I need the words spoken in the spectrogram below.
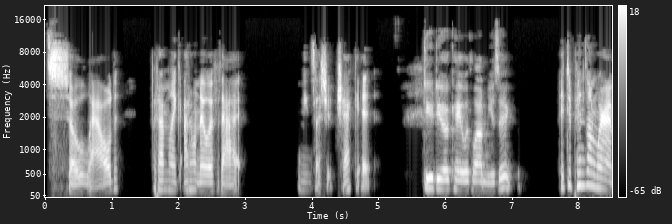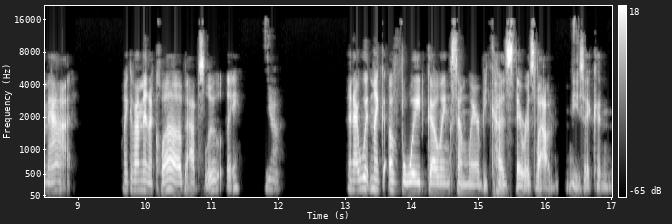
so loud. But I'm like, I don't know if that means I should check it. Do you do okay with loud music? It depends on where I'm at. Like if I'm in a club, absolutely. Yeah. And I wouldn't like avoid going somewhere because there was loud music and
